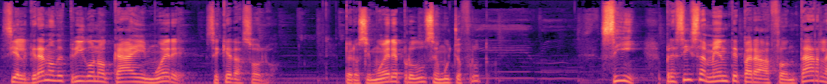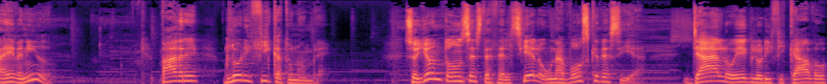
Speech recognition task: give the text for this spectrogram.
si el grano de trigo no cae y muere, se queda solo. Pero si muere, produce mucho fruto. Sí, precisamente para afrontarla he venido Padre, glorifica tu nombre. Se oyó entonces desde el cielo una voz que decía, Ya lo he glorificado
